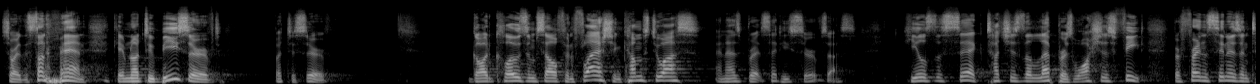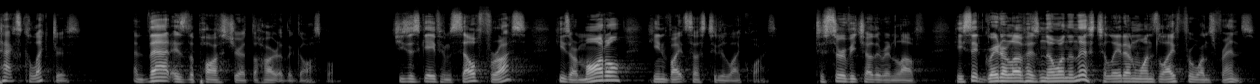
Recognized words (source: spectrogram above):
Sorry, the Son of Man came not to be served, but to serve. God clothes himself in flesh and comes to us, and as Brett said, he serves us, heals the sick, touches the lepers, washes feet, befriends sinners and tax collectors. And that is the posture at the heart of the gospel. Jesus gave himself for us. He's our model. He invites us to do likewise, to serve each other in love. He said, Greater love has no one than this, to lay down one's life for one's friends.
